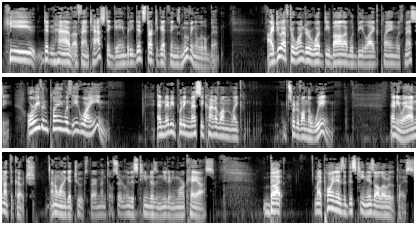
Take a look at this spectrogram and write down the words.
he didn't have a fantastic game, but he did start to get things moving a little bit. I do have to wonder what Dybala would be like playing with Messi, or even playing with Higuain, and maybe putting Messi kind of on like, sort of on the wing. Anyway, I'm not the coach. I don't want to get too experimental. Certainly, this team doesn't need any more chaos. But my point is that this team is all over the place,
